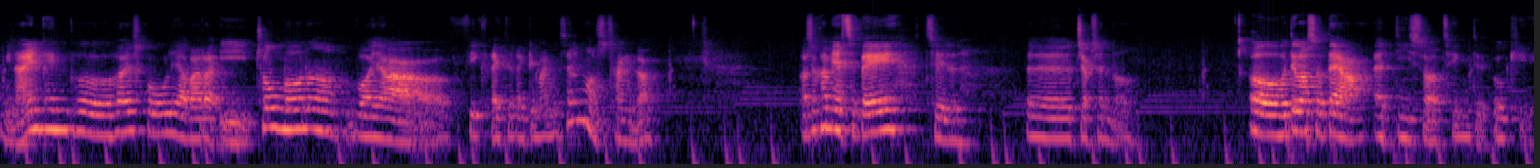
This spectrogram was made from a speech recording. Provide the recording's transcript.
mine egne penge på højskole. Jeg var der i to måneder, hvor jeg fik rigtig, rigtig mange selvmordstanker. Og så kom jeg tilbage til øh, jobcentret. Og det var så der, at de så tænkte, okay,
